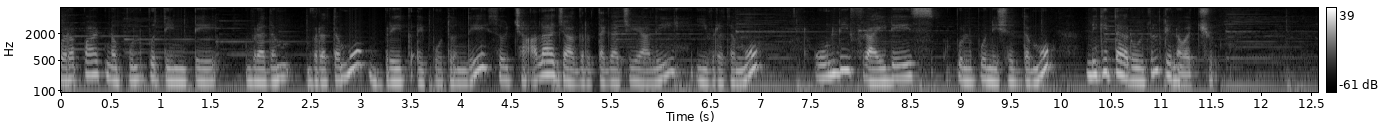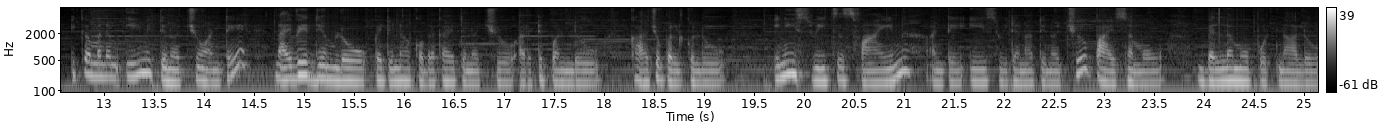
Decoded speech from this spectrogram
పొరపాటున పులుపు తింటే వ్రతం వ్రతము బ్రేక్ అయిపోతుంది. సో చాలా జాగ్రత్తగా చేయాలి ఈ వ్రతము. ఓన్లీ ఫ్రైడేస్ పులుపు నిషిద్ధము మిగతా రోజులు తినవచ్చు. ఇక మనం ఏమి తినొచ్చు అంటే నైవేద్యంలో పెట్టిన కొబ్బరికాయ తినొచ్చు అరటిపండు కాజు పలుకులు ఎనీ స్వీట్స్ ఇస్ ఫైన్ అంటే ఏ స్వీట్ అయినా తినొచ్చు పాయసము బెల్లము పుట్నాలు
